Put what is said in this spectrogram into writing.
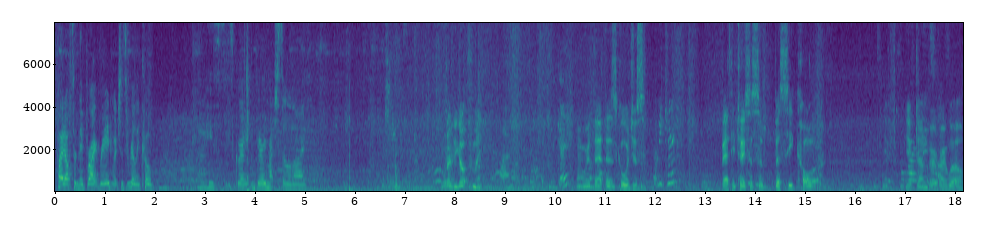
quite often they're bright red, which is really cool. No, he's, he's great and very much still alive. What have you got for me? Here we go. Oh, well, that is gorgeous. Thank you. Bathyteuthis abyssicola. You've, you've done very, very well.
